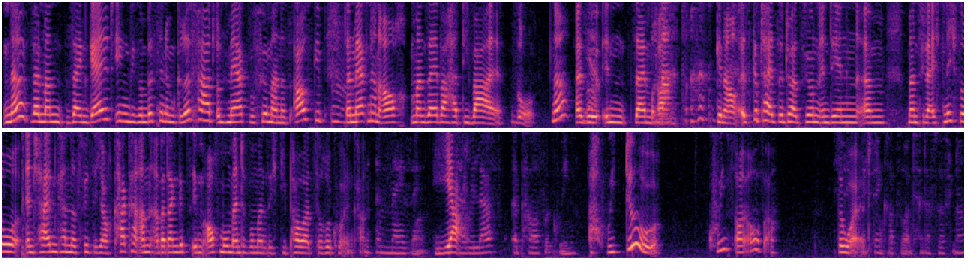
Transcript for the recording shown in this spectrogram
ne, wenn man sein Geld irgendwie so ein bisschen im Griff hat und merkt, wofür man es ausgibt, mhm. dann merkt man auch, man selber hat die Wahl. So. Ne? Also ja. in seinem die Rahmen. Genau. Es gibt halt Situationen, in denen ähm, man vielleicht nicht so entscheiden kann, das fühlt sich auch kacke an, aber dann gibt es eben auch Momente, wo man sich die Power zurückholen kann. Amazing. Ja. And we love a powerful queen. Oh, we do. Queens all over. The world. Ich denke gerade so an Taylor Swift, ne?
